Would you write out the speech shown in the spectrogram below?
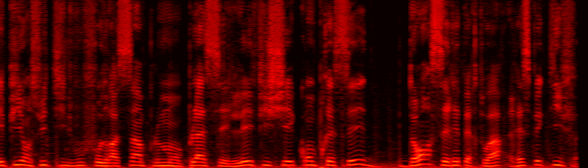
Et puis ensuite, il vous faudra simplement placer les fichiers compressés dans ces répertoires respectifs.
